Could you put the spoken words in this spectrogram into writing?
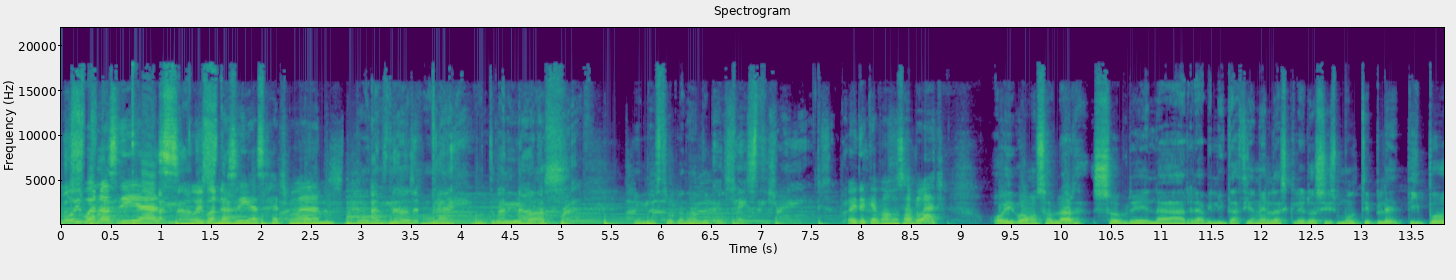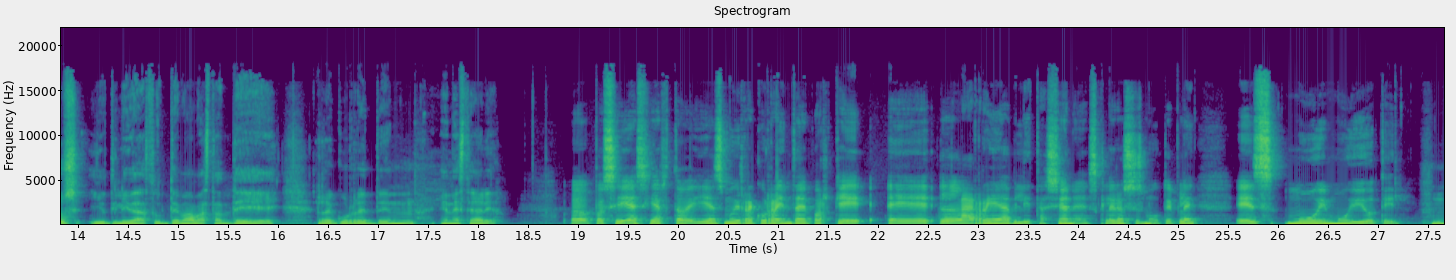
Muy buenos días, muy buenos días Germán. Buenos días Mari, otro día más en nuestro canal de podcast. ¿Hoy de qué vamos a hablar? Hoy vamos a hablar sobre la rehabilitación en la esclerosis múltiple, tipos y utilidad, un tema bastante recurrente en, en este área. Uh, pues sí, es cierto, y es muy recurrente porque eh, la rehabilitación en esclerosis múltiple es muy, muy útil. Hmm.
